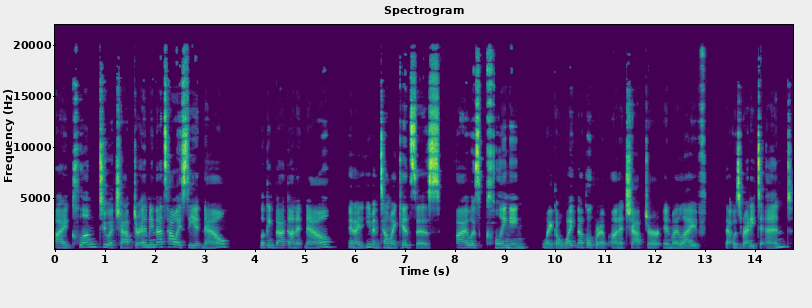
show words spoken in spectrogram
I clung to a chapter. I mean, that's how I see it now. Looking back on it now, and I even tell my kids this I was clinging like a white knuckle grip on a chapter in my life that was ready to end,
